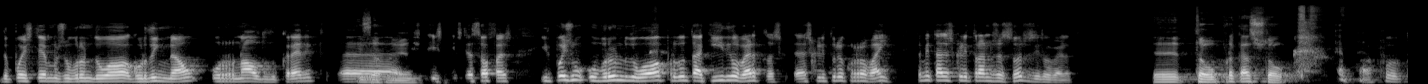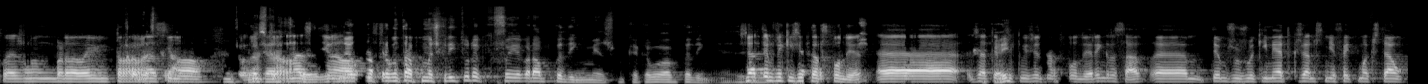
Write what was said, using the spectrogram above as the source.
depois temos o Bruno do O, Gordinho não, o Ronaldo do Crédito. Exatamente. Isto, isto, é só fãs. E depois o, o Bruno do O pergunta aqui: Edilberto, a escritura correu bem. Também estás a escriturar nos Açores, Edilberto? Estou, uh, por acaso estou. Epá, tu és um verdadeiro internacional. internacional. Ele está a perguntar por uma escritura que foi agora há bocadinho mesmo, que acabou há bocadinho. Já temos aqui gente a responder. Uh, já temos aqui gente a responder, é engraçado. Uh, temos o Joaquim Neto que já nos tinha feito uma questão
